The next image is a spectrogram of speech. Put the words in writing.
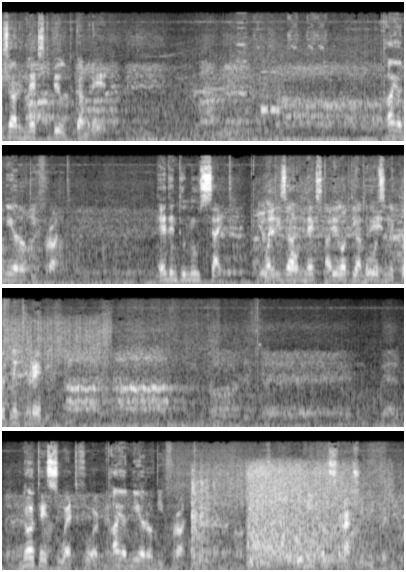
Is our next build, comrade? Pioneer of the front. Head into new site. what Unit is our next I've build, got the tools and equipment ready. Not a sweat, foreman. Pioneer of the front. Moving construction equipment.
